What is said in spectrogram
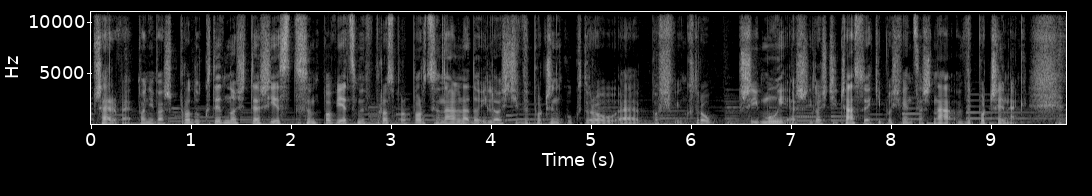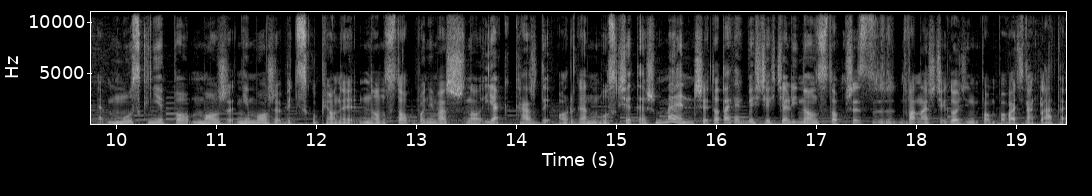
przerwę, ponieważ produktywność też jest powiedzmy wprost proporcjonalna do ilości wypoczynku, którą, e, którą przyjmujesz, ilości czasu, jaki poświęcasz na na wypoczynek. Mózg nie, może, nie może być skupiony non-stop, ponieważ no, jak każdy organ, mózg się też męczy. To tak jakbyście chcieli non-stop przez 12 godzin pompować na klatę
